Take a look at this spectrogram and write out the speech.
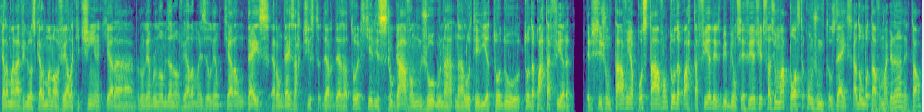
que era maravilhoso, que era uma novela que tinha, que era, não lembro o nome da novela, mas eu lembro que eram 10, eram 10 artistas, eram 10 atores, que eles jogavam um jogo na, na loteria todo, toda quarta-feira. Eles se juntavam e apostavam toda quarta-feira, eles bebiam cerveja e eles faziam uma aposta conjunta, os 10. Cada um botava uma grana e tal.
